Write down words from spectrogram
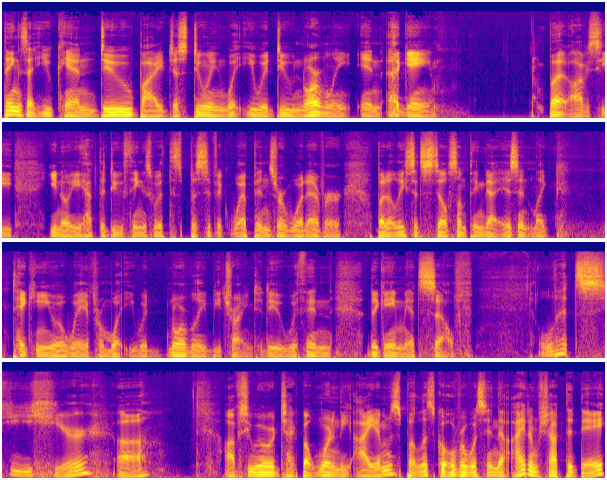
things that you can do by just doing what you would do normally in a game. But obviously you know you have to do things with specific weapons or whatever but at least it's still something that isn't like taking you away from what you would normally be trying to do within the game itself. Let's see here uh Obviously, we already talked about one of the items, but let's go over what's in the item shop today.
